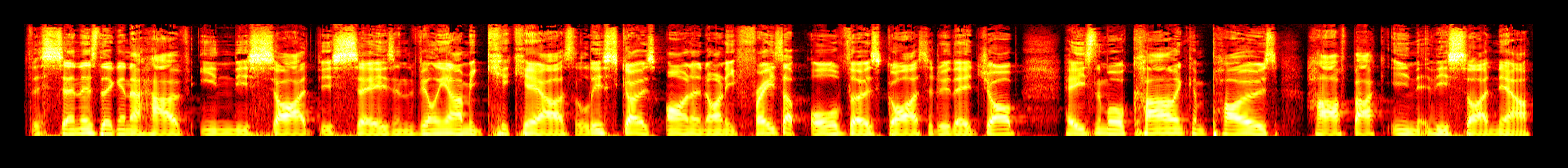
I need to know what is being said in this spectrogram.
the centers they're going to have in this side this season. Viliami Kikau's, the list goes on and on. He frees up all of those guys to do their job. He's the more calm and composed halfback in this side. Now,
